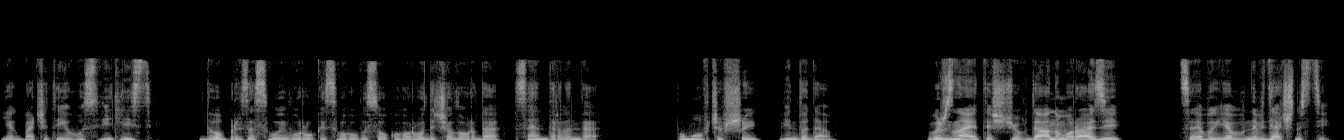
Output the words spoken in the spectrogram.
Як бачите, його світлість добре засвоїв уроки свого високого родича лорда Сендерленда. Помовчавши, він додав Ви ж знаєте, що в даному разі це вияв невдячності.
